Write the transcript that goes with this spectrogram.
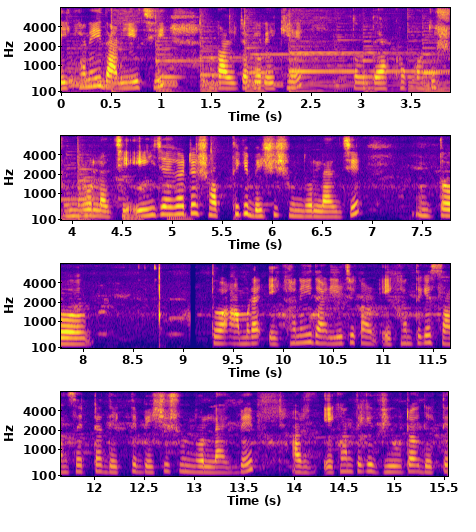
এইখানেই দাঁড়িয়েছি গাড়িটাকে রেখে। তো দেখো কত সুন্দর লাগছে। এই জায়গাটা সব থেকে বেশি সুন্দর লাগছে। তো তো আমরা এখানেই দাঁড়িয়েছি কারণ এখান থেকে সানসেটটা দেখতে বেশি সুন্দর লাগবে। আর এখান থেকে ভিউটাও দেখতে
